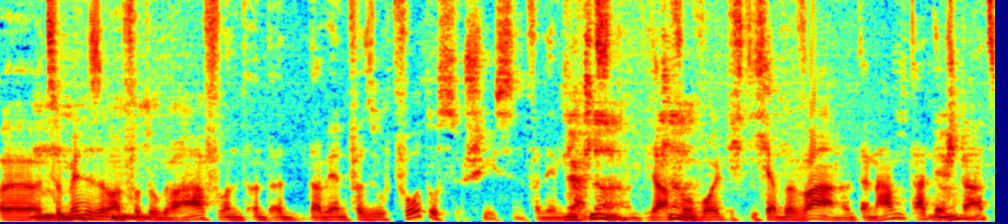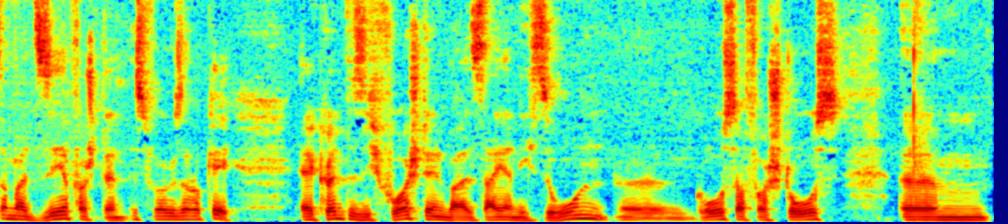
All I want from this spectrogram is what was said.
äh, mhm. zumindest aber ein Fotograf und, und, und, da werden versucht, Fotos zu schießen von dem ja, Ganzen. Klar, und davor klar. wollte ich dich ja bewahren. Und dann haben, hat der Staatsanwalt sehr verständnisvoll gesagt, okay, er könnte sich vorstellen, weil es sei ja nicht so ein äh, großer Verstoß, ähm,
